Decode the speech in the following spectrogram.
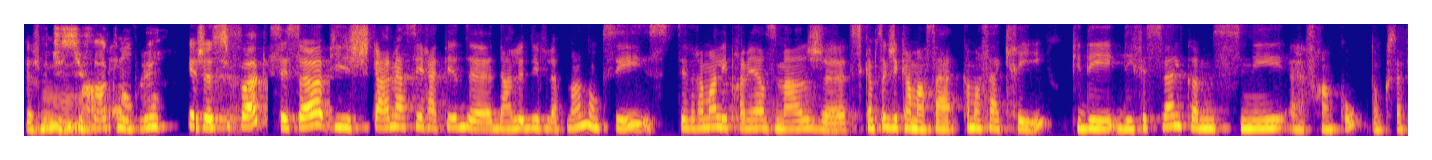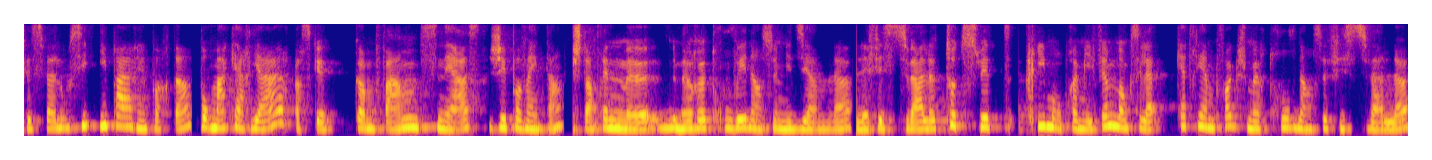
que je me... Tu suffoques non plus? que je suffoque, c'est ça. Puis je suis quand même assez rapide euh, dans le développement. Donc, c'était vraiment les premières images. Euh, c'est comme ça que j'ai commencé à, commencé à créer. Puis des, festivals comme Ciné euh, Franco, donc c'est un festival aussi hyper important pour ma carrière parce que comme femme cinéaste, j'ai pas 20 ans. Je suis en train de me, retrouver dans ce médium-là. Le festival a tout de suite pris mon premier film, donc c'est la quatrième fois que je me retrouve dans ce festival-là.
